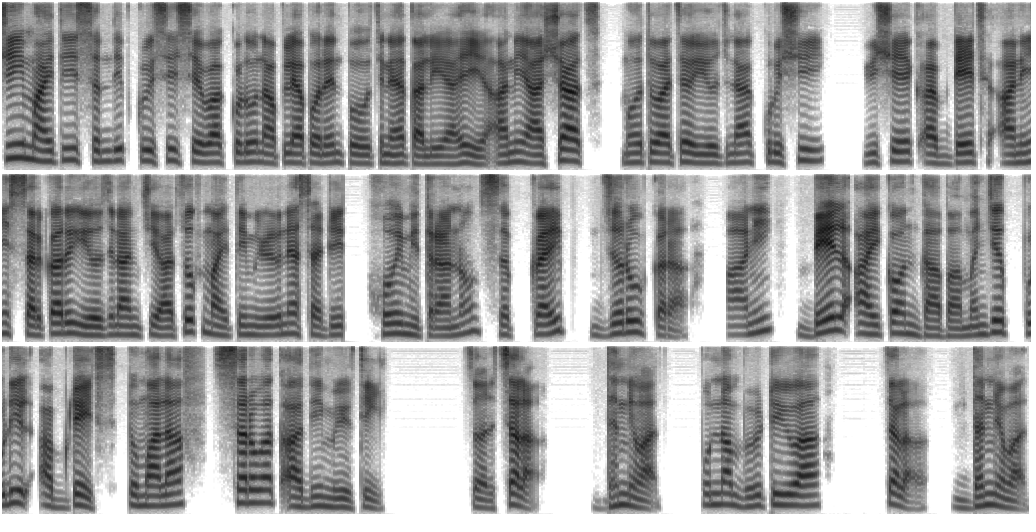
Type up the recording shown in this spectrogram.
ही माहिती संदीप कृषी सेवाकडून आपल्यापर्यंत पोहोचण्यात आली आहे आणि अशाच महत्त्वाच्या योजना कृषी विषयक अपडेट्स आणि सरकारी योजनांची अचूक माहिती मिळवण्यासाठी होय मित्रांनो सबस्क्राईब जरूर करा आणि बेल आयकॉन दाबा म्हणजे पुढील अपडेट्स तुम्हाला सर्वात आधी मिळतील. तर चला धन्यवाद. पुन्हा भेटूया. चला धन्यवाद.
